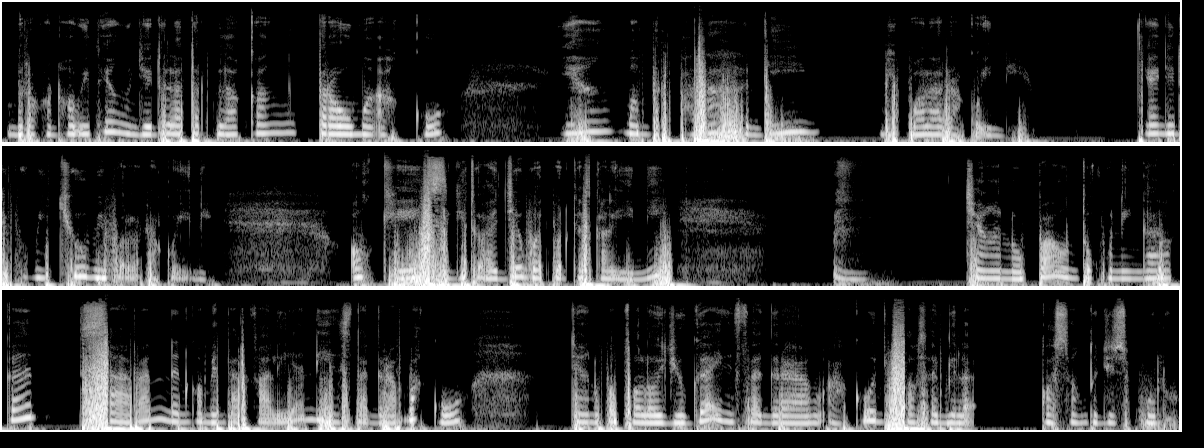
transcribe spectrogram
broken home itu yang menjadi latar belakang trauma aku yang memperparah di bipolar aku ini. Yang jadi pemicu bipolar aku ini. Oke segitu aja buat podcast kali ini. Jangan lupa untuk meninggalkan saran dan komentar kalian di Instagram aku. Jangan lupa follow juga Instagram aku di Salsabila 0710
